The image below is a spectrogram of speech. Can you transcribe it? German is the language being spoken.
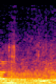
dann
